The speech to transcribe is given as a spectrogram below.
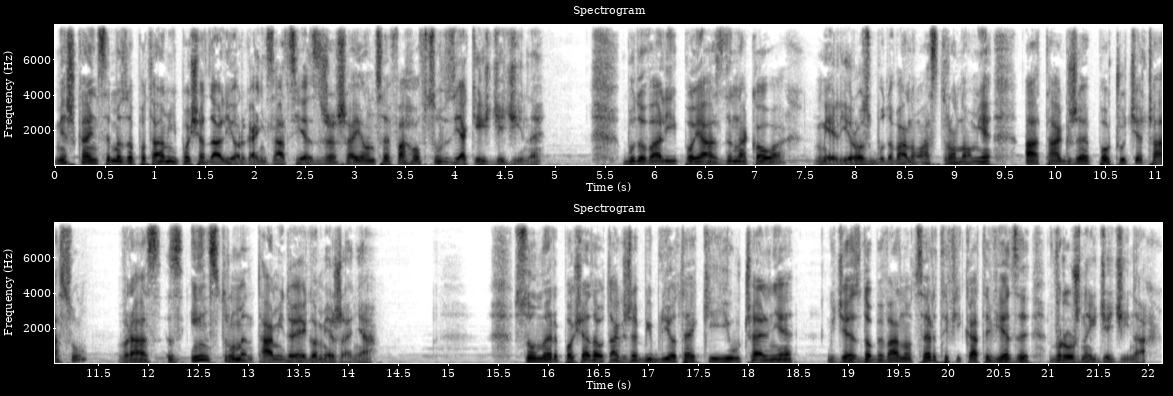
Mieszkańcy Mezopotamii posiadali organizacje zrzeszające fachowców z jakiejś dziedziny. Budowali pojazdy na kołach, mieli rozbudowaną astronomię, a także poczucie czasu wraz z instrumentami do jego mierzenia. Sumer posiadał także biblioteki i uczelnie, gdzie zdobywano certyfikaty wiedzy w różnych dziedzinach.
